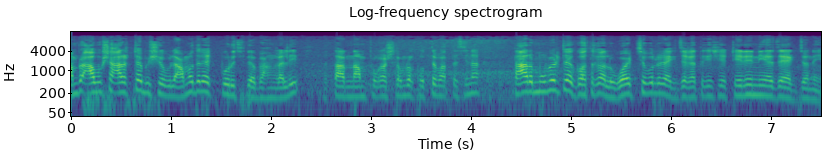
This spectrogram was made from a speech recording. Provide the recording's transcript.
আমরা অবশ্যই আরেকটা বিষয় বলি, আমাদের এক পরিচিত বাঙালি, তার নাম প্রকাশ আমরা করতে পারতেছি না। তার মোবাইলটা গতকাল হোয়াইট চেবলের এক জায়গা থেকে সে টেনে নিয়ে যায় একজনে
